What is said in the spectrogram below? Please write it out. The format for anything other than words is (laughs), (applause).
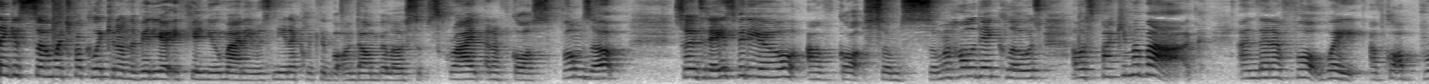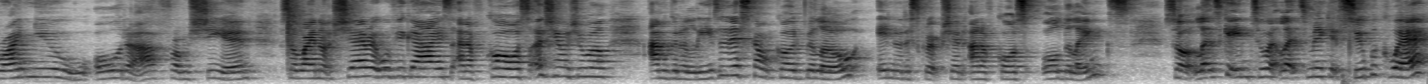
thank you so much for clicking on the video. If you're new, my name is Nina. Click the button down below, subscribe, and of course, thumbs up. So in today's video, I've got some summer holiday clothes. I was packing my bag and then I thought, wait, I've got a brand new order from Shein, so why not share it with you guys? And of course, as usual, I'm gonna leave the discount code below in the description and of course, all the links. So let's get into it. Let's make it super quick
